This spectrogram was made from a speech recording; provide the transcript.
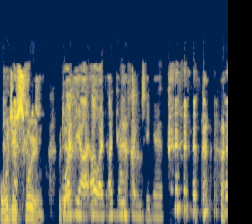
Or would you swoon? Would you? Yeah, oh, I'd, I'd go all fainting. Yeah.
